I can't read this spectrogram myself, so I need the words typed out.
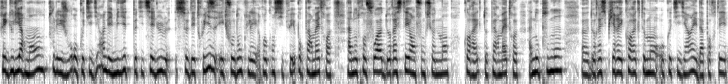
régulièrement, tous les jours, au quotidien. Les milliers de petites cellules se détruisent et il faut donc les reconstituer pour permettre à notre foie de rester en fonctionnement correct, permettre à nos poumons euh, de respirer correctement au quotidien et d'apporter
